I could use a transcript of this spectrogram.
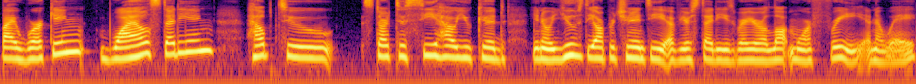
by working while studying helped to start to see how you could you know use the opportunity of your studies where you're a lot more free in a way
